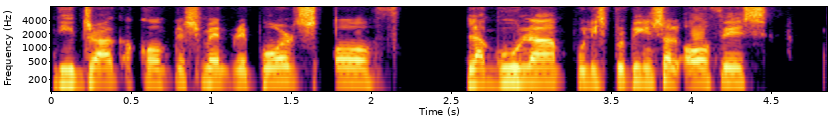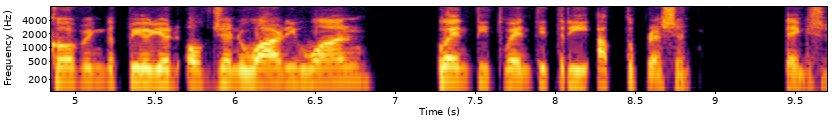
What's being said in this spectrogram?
the drug accomplishment reports of Laguna Police Provincial Office covering the period of January 1, 2023 up to present. Thank you, sir.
